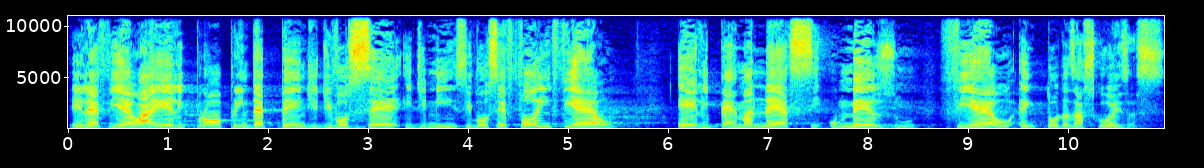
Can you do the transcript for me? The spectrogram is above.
Ele é fiel a Ele próprio, independe de você e de mim. Se você for infiel, Ele permanece o mesmo, fiel em todas as coisas.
